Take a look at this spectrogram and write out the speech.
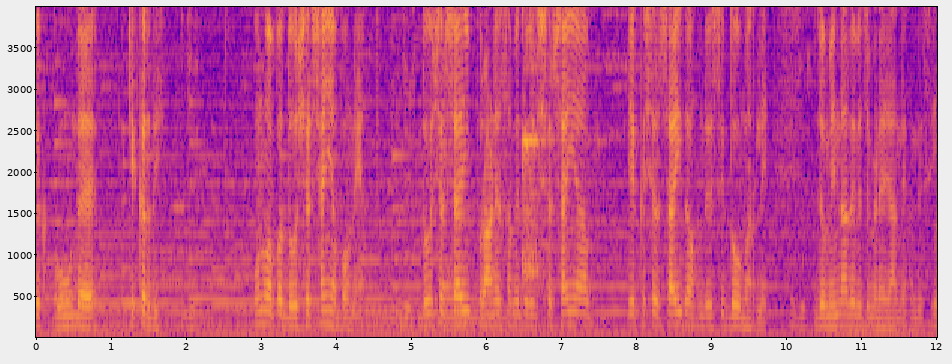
ਇੱਕ ਗੂੰਦ ਹੈ ਟਿੱਕਰ ਦੀ। ਜੀ। ਉਹਨੂੰ ਆਪਾਂ ਦੋ ਸ਼ਰਸ਼ਾਈਆਂ ਪਾਉਨੇ ਆ ਜੀ। ਦੋ ਸ਼ਰਸ਼ਾਈ ਪੁਰਾਣੇ ਸਮੇਂ ਦੇ ਵਿੱਚ ਸ਼ਰਸ਼ਾਈਆਂ ਇੱਕ ਸ਼ਰਸ਼ਾਈ ਦਾ ਹੁੰਦੇ ਸੀ ਦੋ ਮਰਲੇ। ਜ਼ਮੀਨਾਂ ਦੇ ਵਿੱਚ ਮਿਣੇ ਜਾਂਦੇ ਹੁੰਦੇ ਸੀ।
